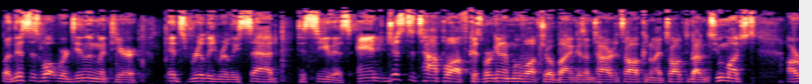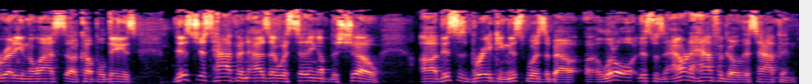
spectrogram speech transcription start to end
but this is what we're dealing with here. It's really, really sad to see this. And just to top off, because we're going to move off Joe Biden because I'm tired of talking to him. I talked about him too much already in the last uh, couple days. This just happened as I was setting up the show. Uh, this is breaking. This was about a little, this was an hour and a half ago this happened.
